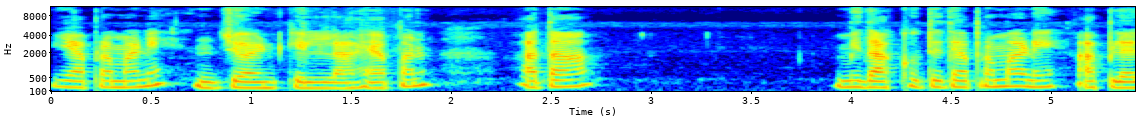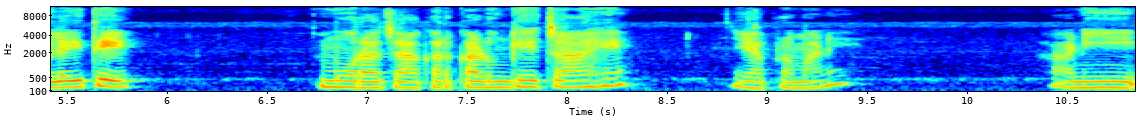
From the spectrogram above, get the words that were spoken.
याप्रमाणे जॉईंट केलेला आहे आपण. आता मी दाखवते त्याप्रमाणे आपल्याला इथे मोराचा आकार काढून घ्यायचा आहे. याप्रमाणे. आणि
